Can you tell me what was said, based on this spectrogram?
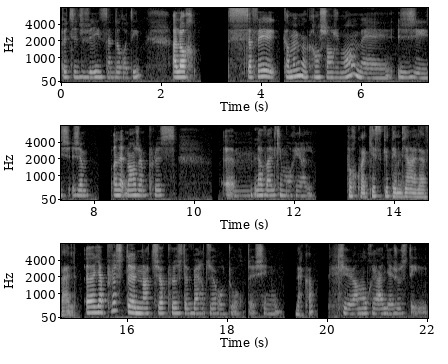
petite ville, Sainte-Dorothée. Alors, ça fait quand même un grand changement, mais j'ai, j'aime, honnêtement, j'aime plus euh, Laval que Montréal. Pourquoi? Qu'est-ce que tu aimes bien à Laval? Euh, Il y a plus de nature, plus de verdure autour de chez nous. D'accord qu'à Montréal, il y a juste des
